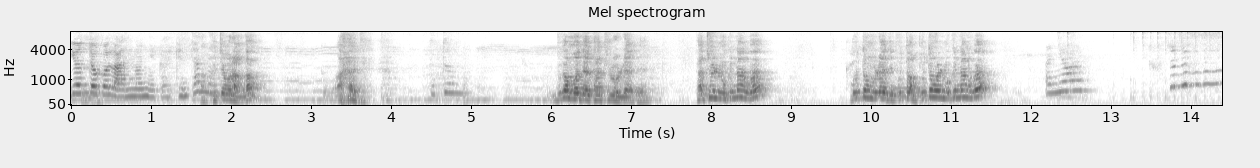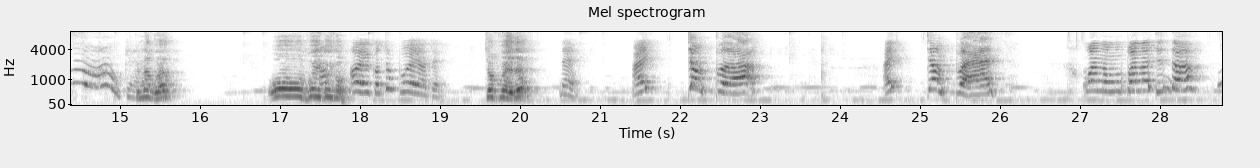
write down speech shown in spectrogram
예! 이쪽으로 안 오니까 아, 괜찮네. 그쪽으로 안 가? 아, 뚜둥. 누가 먼저 단추를 올려야 돼? 단추 올리면 끝나는 거야? 부통 올려야지, 부통. 부통 올리면 끝나는 거야? 안녕. 끝난 거야? 오, 뭐야, 이거, 이거. 어, 이거 점프해야 돼. 점프해야 돼? 네. 아이, 점프! 아이, 점프! 와, 너무 빨라진다! 와!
